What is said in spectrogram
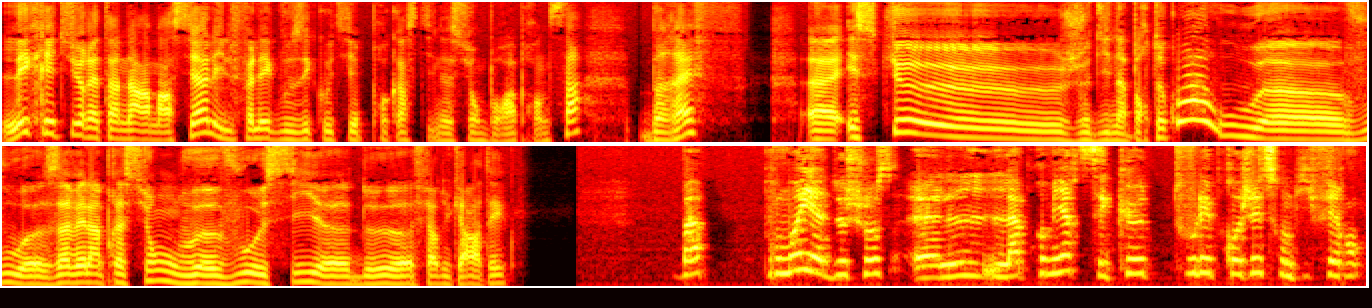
L'écriture est un art martial, il fallait que vous écoutiez procrastination pour apprendre ça. Bref, est-ce que je dis n'importe quoi ou vous avez l'impression vous aussi de faire du karaté? Bah pour moi, il y a deux choses. Euh, la première, c'est que tous les projets sont différents.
